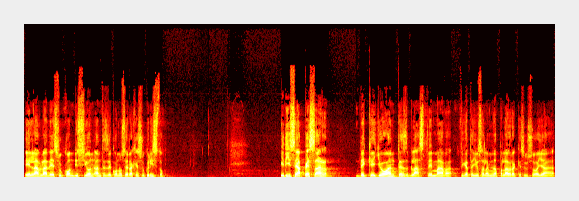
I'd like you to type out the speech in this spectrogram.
él habla de su condición antes de conocer a Jesucristo. Y dice, a pesar de que yo antes blasfemaba, fíjate, usa la misma palabra que se usó allá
